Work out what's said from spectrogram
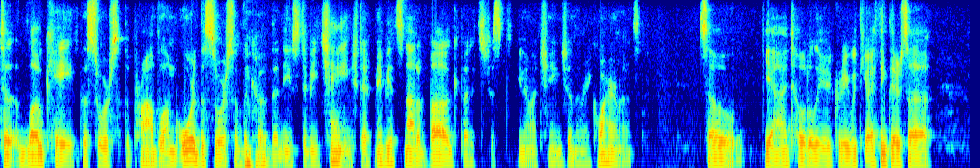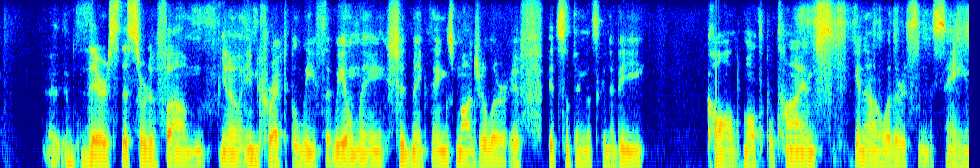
to locate the source of the problem or the source of the mm-hmm. code that needs to be changed. It maybe it's not a bug but it's just you know a change in the requirements. So yeah i totally agree with you. I think there's a there's this sort of um, you know incorrect belief that we only should make things modular if it's something that's going to be called multiple times you know whether it's in the same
